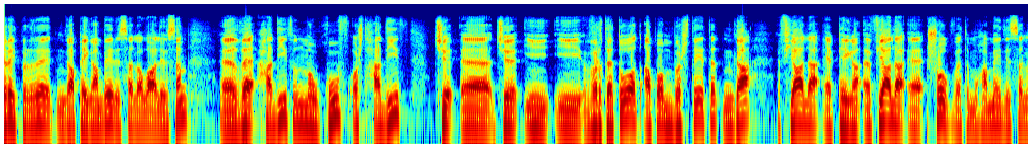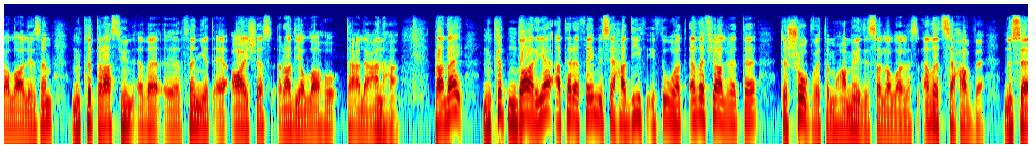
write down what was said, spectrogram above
drejt për drejt nga pejgamberi sallallahu alaihi wasallam Dhe hadithun mauquf është hadith që që i i vërtetohet apo mbështetet nga fjala e fjala e shokëve të Muhamedit sallallahu alaihi wasallam, në këtë rast hyn edhe thëniet e Aishës radiallahu taala anha. Prandaj në këtë ndarje atëherë themi se hadith i thuhet edhe fjalëve të të shokëve të Muhamedit sal-lallahu alejhi wasallam edhe të sahabëve, nëse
